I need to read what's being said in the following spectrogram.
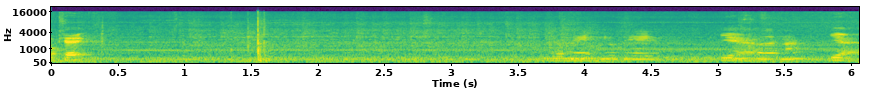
Okay. you pay you pay Yeah. เพิ่มนะ Yeah.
